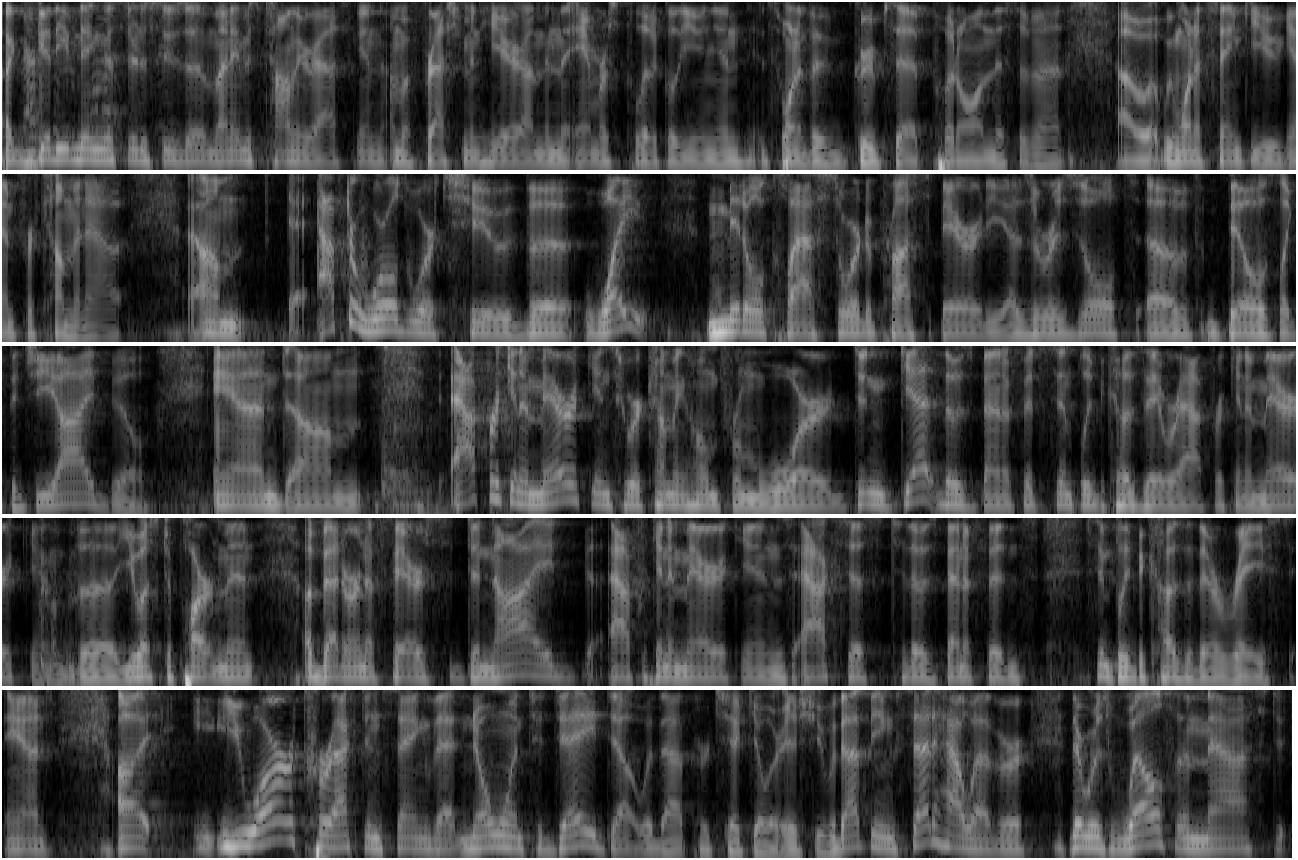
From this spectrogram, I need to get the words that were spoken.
Uh, good evening, Mr. D'Souza. My name is Tommy Raskin. I'm a freshman here. I'm in the Amherst Political Union. It's one of the groups that put on this event. Uh, we want to thank you again for coming out. Um, after World War II, the white middle class soared to prosperity as a result of bills like the GI Bill. And um, African Americans who were coming home from war didn't get those benefits simply because they were African American. The U.S. Department of Veteran Affairs denied African Americans access to those benefits simply because of their race. And uh, you are correct in saying that no one today dealt with that particular issue. With that being said, however, there was wealth amassed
